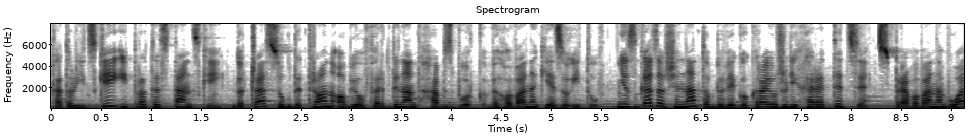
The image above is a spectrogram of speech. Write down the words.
katolickiej i protestanckiej, do czasu, gdy tron objął Ferdynand Habsburg, wychowanek jezuitów. Nie zgadzał się na to, by w jego kraju żyli heretycy. Sprawowana władza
